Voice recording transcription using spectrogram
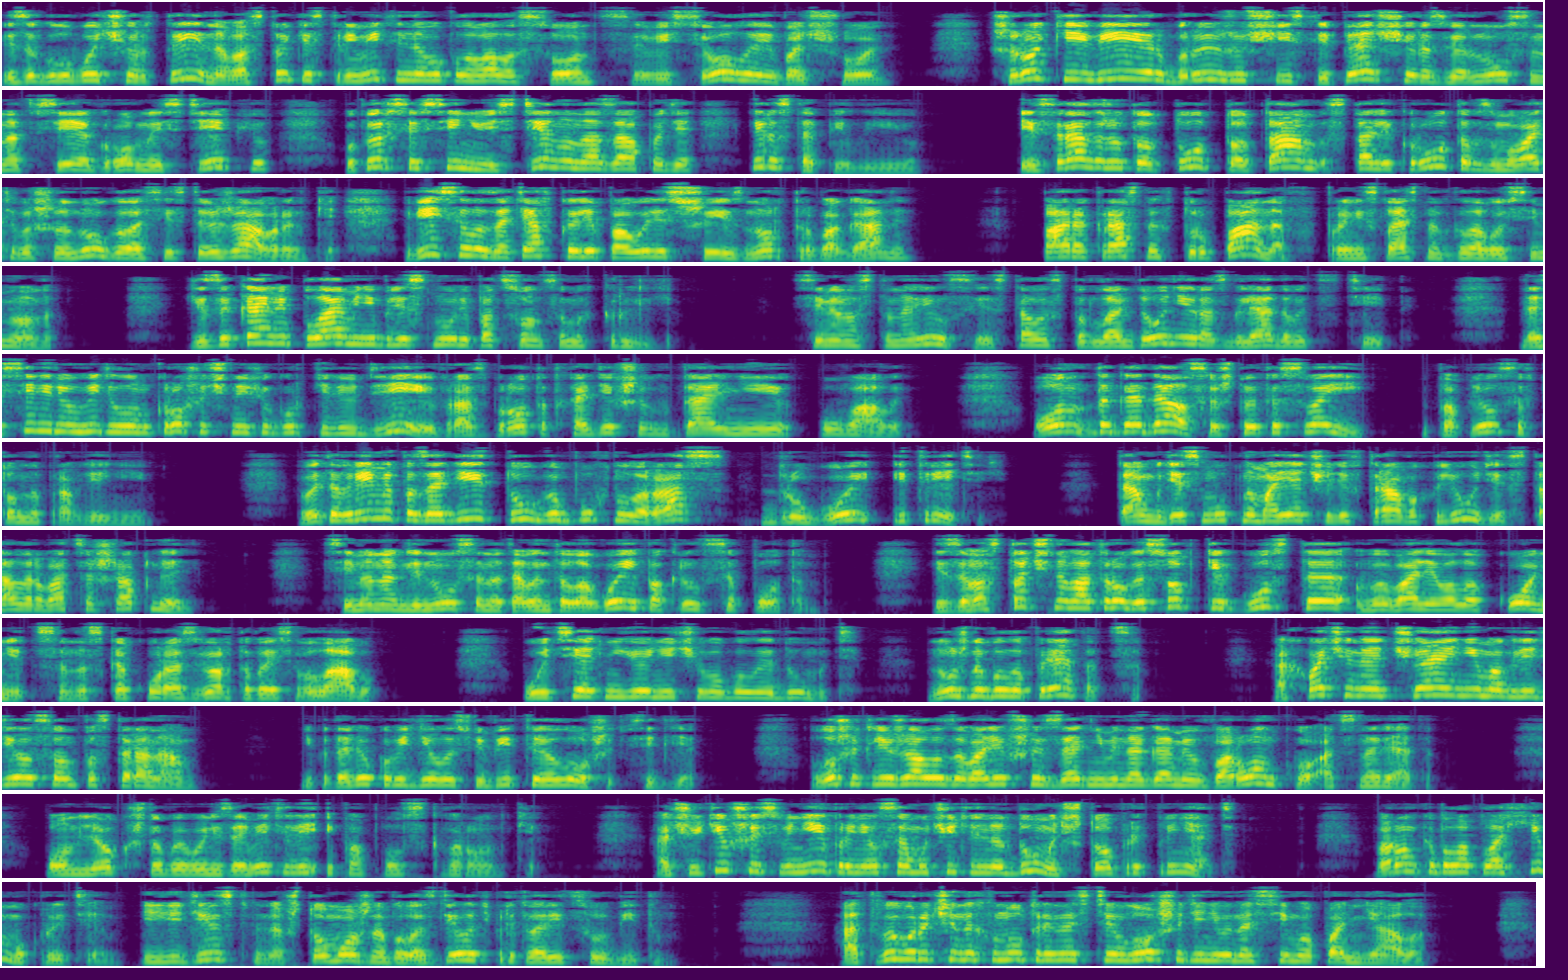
Из-за голубой черты на востоке стремительно выплывало солнце, веселое и большое. Широкий веер, брыжущий и слепящий, развернулся над всей огромной степью, уперся в синюю стену на западе и растопил ее. И сразу же то тут, то там стали круто взмывать в вышину голосистые жаворонки, весело затявкали повылезшие из нор тарбаганы. Пара красных турпанов пронеслась над головой Семена. Языками пламени блеснули под солнцем их крылья. Семен остановился и стал из-под ладони разглядывать степь. На севере увидел он крошечные фигурки людей, в разброд отходивших в дальние увалы. Он догадался, что это свои, и поплелся в том направлении. В это время позади туго бухнуло раз, другой и третий. Там, где смутно маячили в травах люди, стал рваться шрапнель. Семен оглянулся на Тавын-Талагой и покрылся потом. Из-за восточного отрога сопки густо вываливала конница, на скаку развертываясь в лаву. Уйти от нее нечего было и думать. Нужно было прятаться. Охваченный отчаянием, огляделся он по сторонам. Неподалеку виднелась убитая лошадь в седле. Лошадь лежала, завалившись задними ногами в воронку от снаряда. Он лег, чтобы его не заметили, и пополз к воронке. Очутившись в ней, принялся мучительно думать, что предпринять. Воронка была плохим укрытием, и единственное, что можно было сделать, притвориться убитым. От вывороченных внутренностей лошади невыносимо поняло.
